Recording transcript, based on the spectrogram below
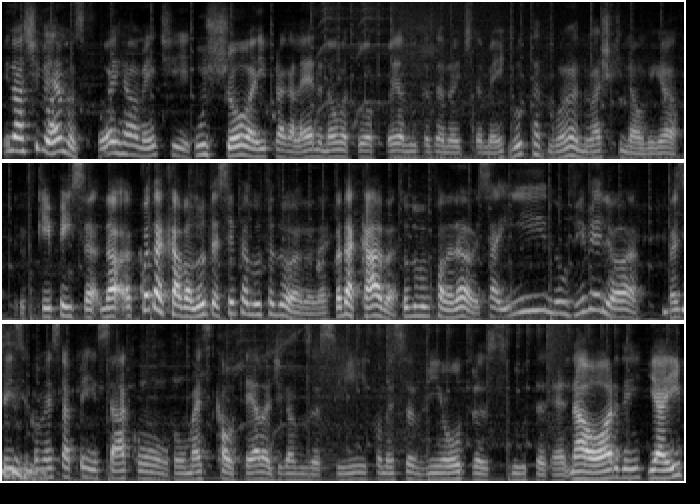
e nós tivemos. Foi realmente um show aí pra galera, não à toa foi a luta da noite também. Luta do ano? Acho que não, Miguel. Eu fiquei pensando. Não, quando acaba acaba a luta, é sempre a luta do ano, né? Quando acaba, todo mundo fala, não, isso aí não vi melhor. Mas aí você começa a pensar com, com mais cautela, digamos assim, começa a vir outras lutas é, na ordem. E aí,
